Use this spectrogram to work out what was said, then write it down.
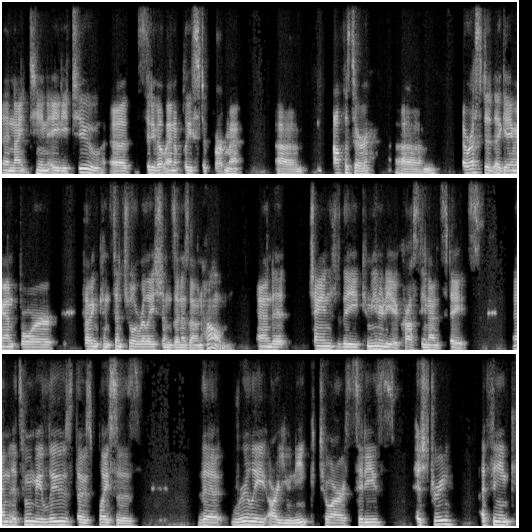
in 1982, a City of Atlanta Police Department um, officer um, arrested a gay man for having consensual relations in his own home. And it changed the community across the United States. And it's when we lose those places that really are unique to our city's history, I think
